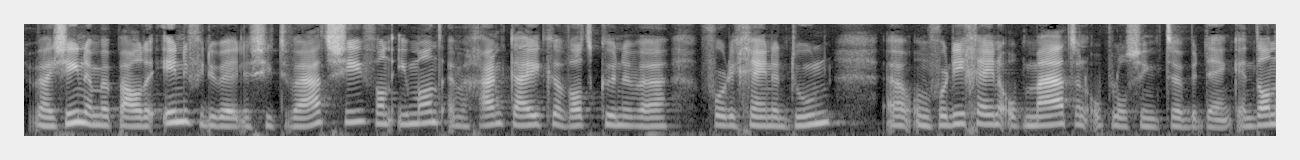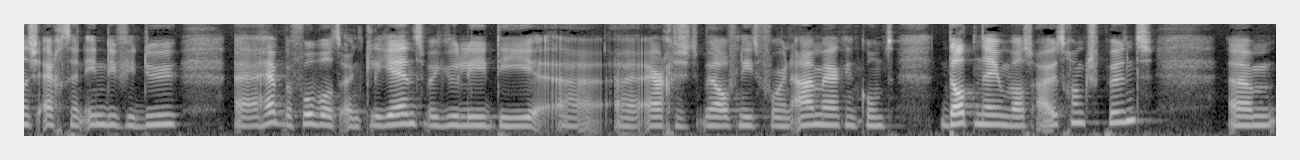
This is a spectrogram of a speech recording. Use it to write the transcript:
wij zien een bepaalde individuele situatie van iemand en we gaan kijken wat kunnen we voor diegene doen uh, om voor diegene op maat een oplossing te bedenken. En dan is echt een individu, uh, hè, bijvoorbeeld een cliënt bij jullie die uh, ergens wel of niet voor een aanmerking komt, dat nemen we als uitgangspunt. Um,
